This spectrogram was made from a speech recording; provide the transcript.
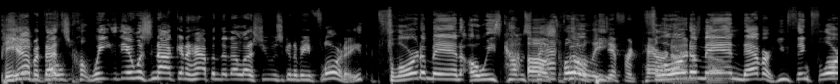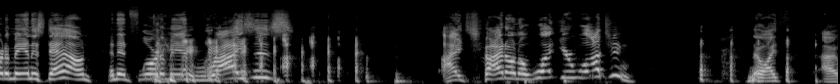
They yeah, but that's pol- we. It was not going to happen that LSU was going to be Florida either. Florida man always comes Oh, back. though, totally Pete. different paradigms, Florida though. man never. You think Florida man is down, and then Florida man rises. I I don't know what you're watching. No, I I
